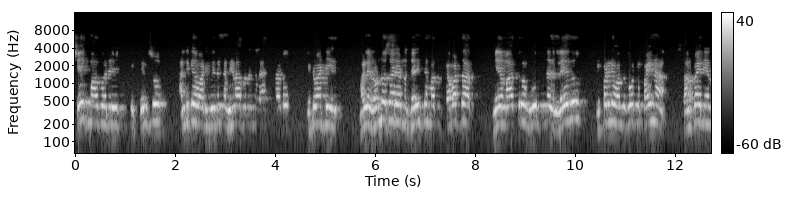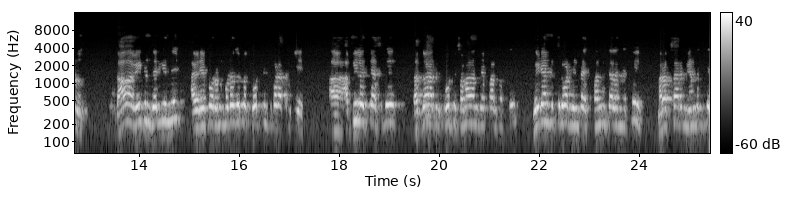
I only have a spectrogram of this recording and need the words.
షేక్ మాబు అనే వ్యక్తికి తెలుసు. అందుకే వాడి విధంగా నీలాభరంగా వేస్తున్నాడు. ఇటువంటి మళ్ళీ రెండోసారి ఏమన్నా జరిగితే మాత్రం కబడ్దార్ మేము మాత్రం ఊరుకునేది లేదు. ఇప్పటికే వంద కోట్ల పైన తనపై నేను దావా వేయడం జరిగింది. అవి రేపు రెండు మూడు రోజుల్లో కోర్టు నుంచి కూడా అతనికి అప్పీల్ వచ్చేస్తుంది. తద్వారా అతను పూర్తి సమాధానం చెప్పాల్సి వస్తుంది మీడియా మిత్రులు కూడా దీనిపై స్పందించాలని చెప్పి మరొకసారి మీ అందరికీ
